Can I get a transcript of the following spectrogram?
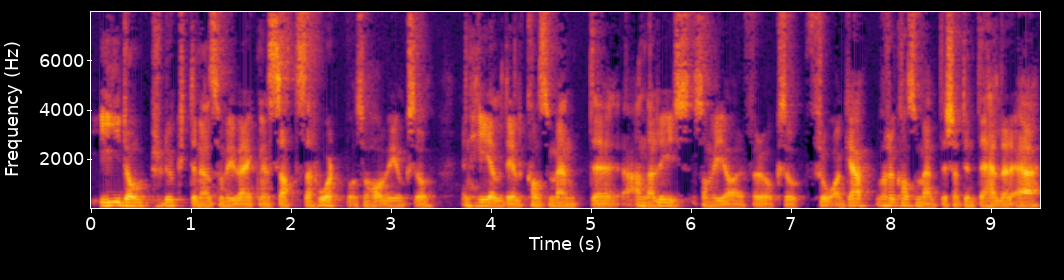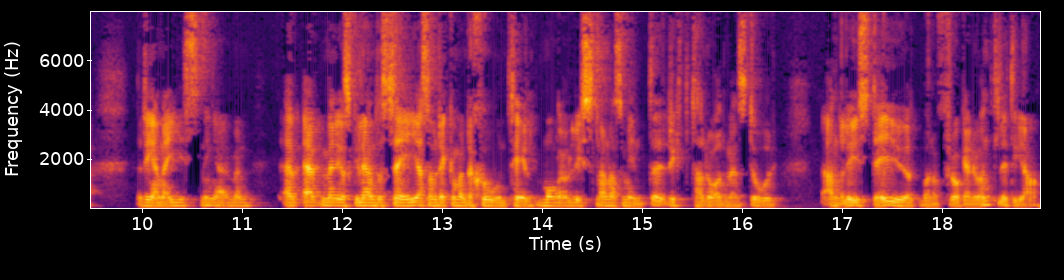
i de produkterna som vi verkligen satsar hårt på så har vi också en hel del konsumentanalys som vi gör för att också fråga våra konsumenter så att det inte heller är rena gissningar. Men, eh, eh, men jag skulle ändå säga som rekommendation till många av lyssnarna som inte riktigt har råd med en stor analys, det är ju att bara fråga runt lite grann.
